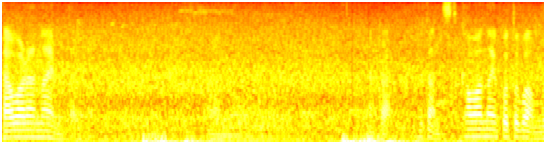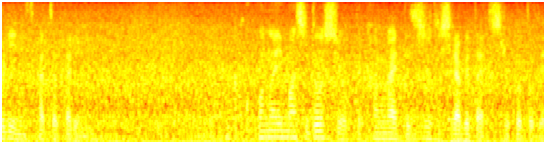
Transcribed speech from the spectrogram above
伝わらないみたいな。あのなんか普段使わない言葉を無理に使っちゃったり、なんかここの言い回しどうしようって考えて辞書で調べたりすることで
